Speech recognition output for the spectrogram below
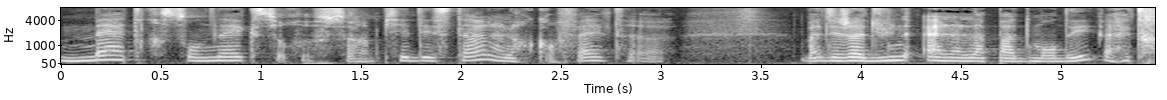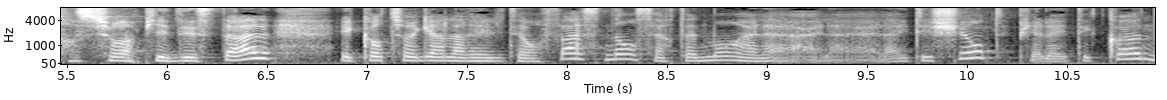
mettre son ex sur, sur un piédestal, alors qu'en fait, bah déjà d'une, elle, elle l'a pas demandé à être sur un piédestal, et quand tu regardes la réalité en face, non, certainement, elle a, elle a, été chiante, et puis elle a été conne,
